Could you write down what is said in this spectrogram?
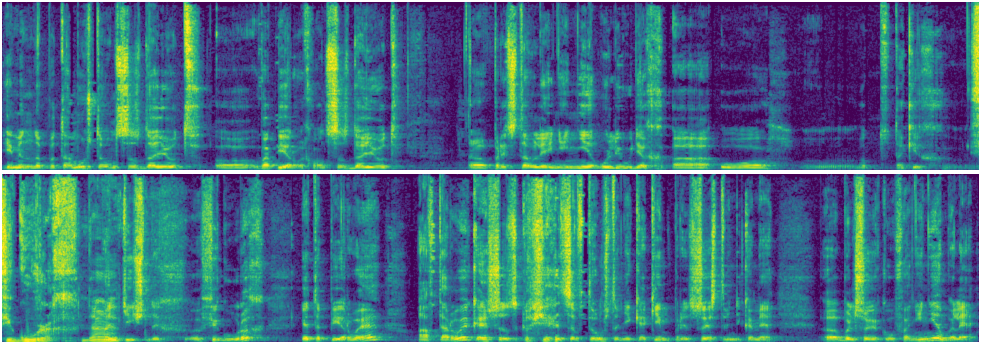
именно потому, что он создает, во-первых, он создает представление не о людях, а о вот таких фигурах, да? античных фигурах. Это первое. А второе, конечно, заключается в том, что никакими предшественниками большевиков они не были.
